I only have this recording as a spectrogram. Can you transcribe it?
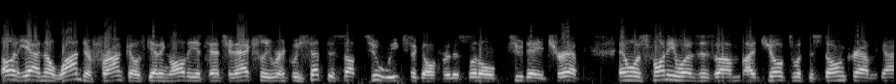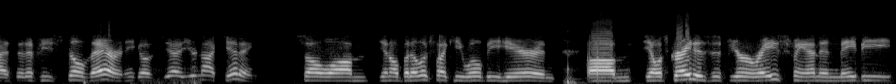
Oh yeah, no. Wander Franco is getting all the attention. Actually, Rick, we set this up two weeks ago for this little two-day trip. And what's funny was is um, I joked with the Stone Crabs guy. I said if he's still there, and he goes, "Yeah, you're not kidding." So, um, you know, but it looks like he will be here. And, um, you know, what's great is if you're a Rays fan and maybe,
